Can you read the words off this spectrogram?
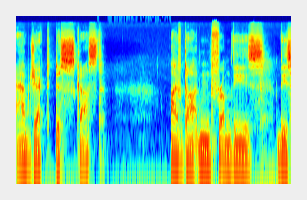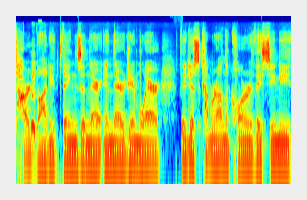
abject disgust I've gotten from these these hard bodied things in their in their gym where they just come around the corner, they see me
